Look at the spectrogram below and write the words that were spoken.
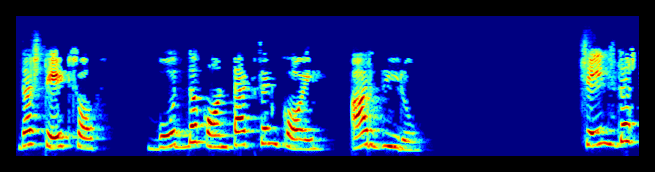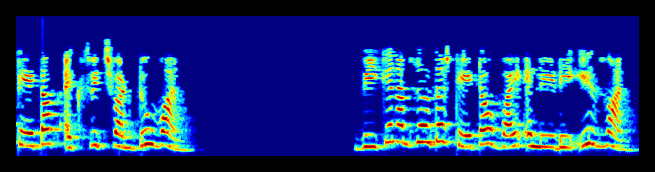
the states of both the contacts and coil are 0. Change the state of X switch 1 to 1. We can observe the state of Y LED is 1.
